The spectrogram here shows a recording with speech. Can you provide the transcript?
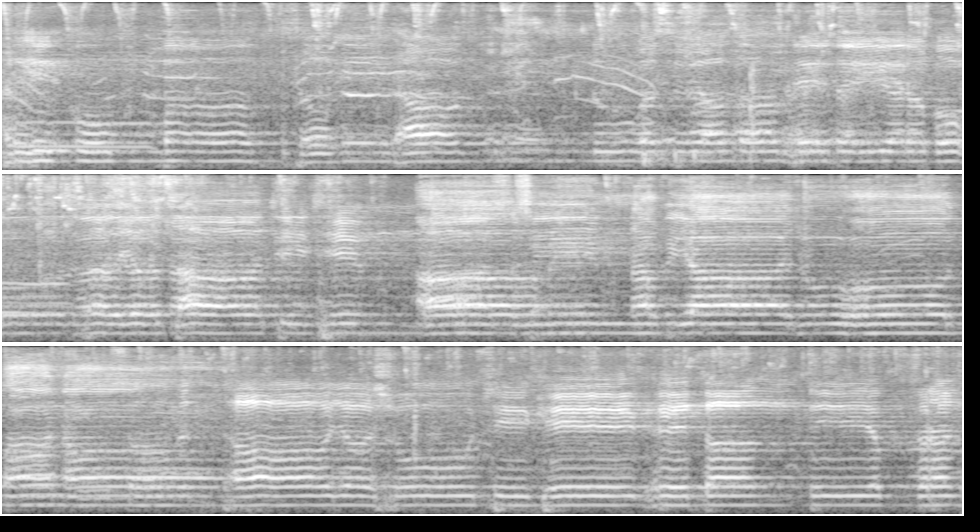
हरि ओम समिधान्दुवस्य सभेतैरभो सयतातिथिम् समिद्धाय शोचिखे घृतान्ति अग्रञ्जुहोतगनाय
